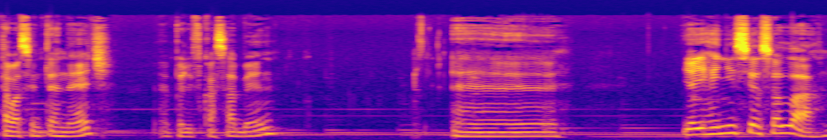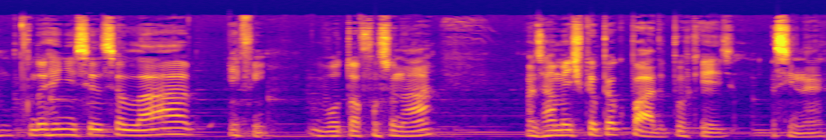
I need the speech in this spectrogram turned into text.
tava sem internet, é para ele ficar sabendo. É... E aí reiniciei o celular. Quando eu reiniciei o celular, enfim, voltou a funcionar. Mas realmente fiquei preocupado, porque, assim, né,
